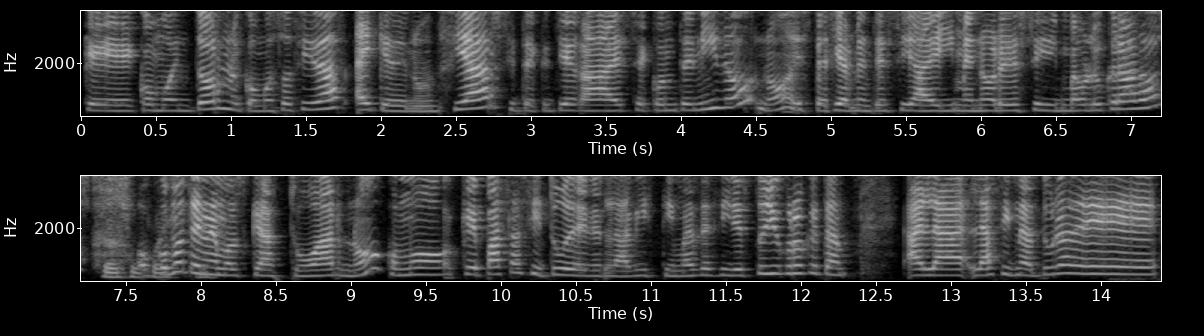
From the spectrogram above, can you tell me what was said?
que como entorno y como sociedad hay que denunciar si te llega ese contenido, ¿no? Especialmente si hay menores involucrados, o cómo tenemos que actuar, ¿no? ¿Cómo, ¿Qué pasa si tú eres la víctima? Es decir, esto yo creo que a la, asignatura de,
